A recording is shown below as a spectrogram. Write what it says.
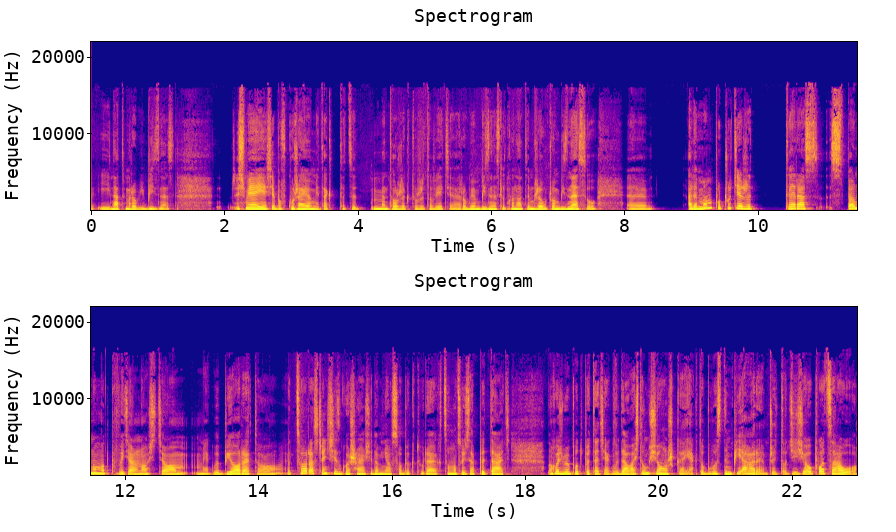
y, i na tym robi biznes. Śmieję się, bo wkurzają mnie tak, tacy mentorzy, którzy to wiecie, robią biznes tylko na tym, że uczą biznesu. Y, ale mam poczucie, że teraz z pełną odpowiedzialnością jakby biorę to. Coraz częściej zgłaszają się do mnie osoby, które chcą o coś zapytać, no choćby podpytać, jak wydałaś tą książkę, jak to było z tym PR-em, czy to ci się opłacało,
